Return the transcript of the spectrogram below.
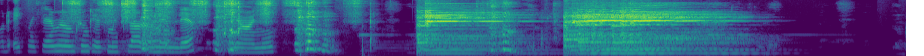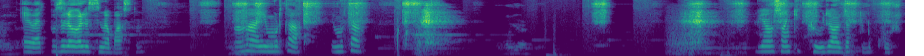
Orada ekmeklerimi yiyorum çünkü ekmekler önemli. Yani. Sıra öylesine bastım. Aha yumurta. Yumurta. Bir an sanki köylü alacak gibi koştu.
